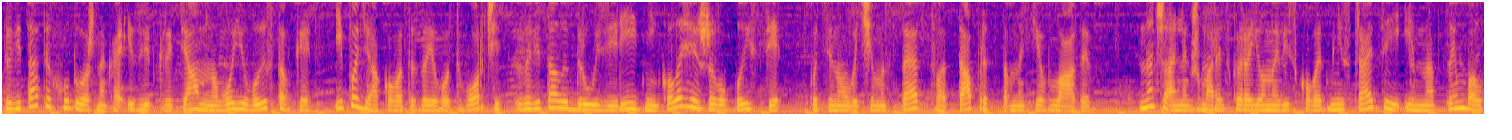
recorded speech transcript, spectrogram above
Привітати художника із відкриттям нової виставки і подякувати за його творчість завітали друзі, рідні, колеги-живописці, поціновувачі мистецтва та представники влади. Начальник Жмаринської районної військової адміністрації Інна Цимбал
